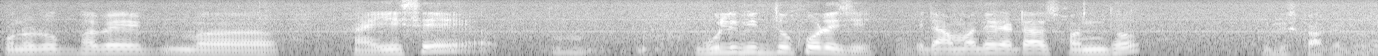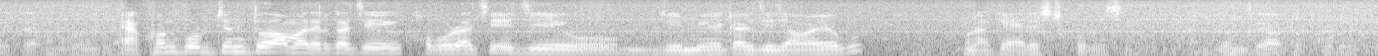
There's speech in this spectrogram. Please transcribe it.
কোনোরূপভাবে এসে গুলিবিদ্ধ করেছে। এটা আমাদের একটা সন্দেহ। পুলিশ কাকে ধরেছে এখন পর্যন্ত আমাদের কাছে খবর আছে যে ও যে মেয়েটার যে জামাইবাবু ওনাকে অ্যারেস্ট করেছে। একজনকে আটক করেছে।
